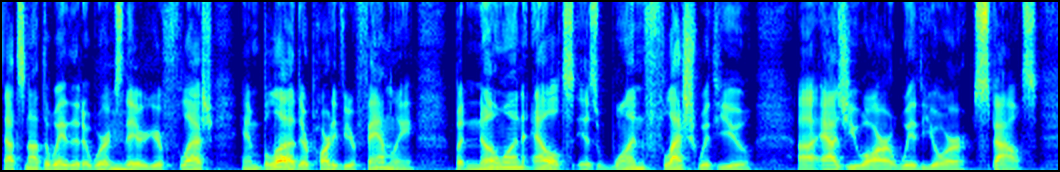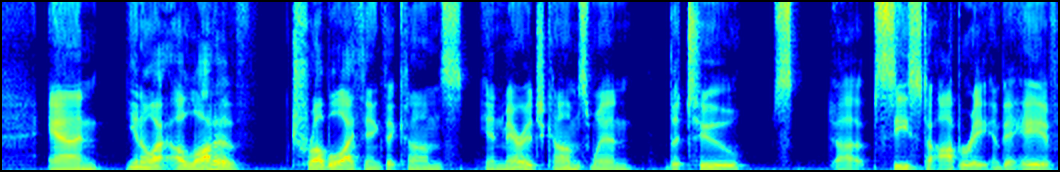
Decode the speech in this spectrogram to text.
That's not the way that it works. Hmm. They are your flesh and blood, they're part of your family. But no one else is one flesh with you uh, as you are with your spouse. And, you know, a, a lot of trouble, I think, that comes in marriage comes when the two uh, cease to operate and behave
